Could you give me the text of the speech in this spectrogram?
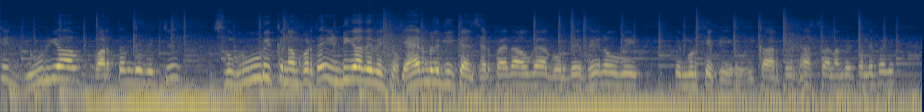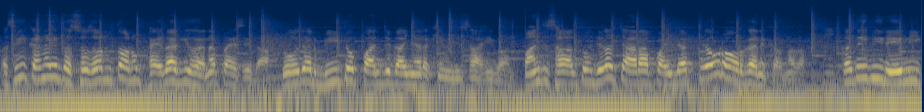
ਕਿ ਯੂਰੀਆ ਵਰਤਨ ਦੇ ਵਿੱਚ ਸੰਗਰੂਰ ਇੱਕ ਨੰਬਰ ਤੇ ਇੰਡੀਆ ਦੇ ਵਿੱਚ ਜ਼ਹਿਰ ਮਿਲ ਗਈ, ਕੈਂਸਰ ਪੈਦਾ ਹੋ ਗਿਆ, ਗੁਰਦੇ ਫੇਲ ਹੋ ਗਈ ਤੇ ਮੁੜ ਕੇ ਫੇਰ ਉਹੀ ਕਾਰਪੋਰੇਟ ਹਸਪਤਾਲਾਂ ਦੇ ਪੱਲੇ ਪੈ ਗਏ। ਅਸੀਂ ਇਹ ਕਹਿੰਦੇ ਕਿ ਦੱਸੋ ਸਾਨੂੰ ਤੁਹਾਨੂੰ ਫਾਇਦਾ ਕੀ ਹੋਇਆ ਨਾ ਪੈਸੇ ਦਾ? 2020 ਤੋਂ ਪੰਜ ਗਾਈਆਂ ਰੱਖੀਆਂ ਜੀ ਸਾਹੀਵਾਲ। 5 ਸਾਲ ਤੋਂ ਜਿਹੜਾ ਚਾਰਾ ਪਾਈਦਾ ਪਿਓਰ ਆਰਗੈਨਿਕ ਆ ਉਹਨਾਂ ਦਾ। ਕਦੇ ਵੀ ਰੇ ਨਹੀਂ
